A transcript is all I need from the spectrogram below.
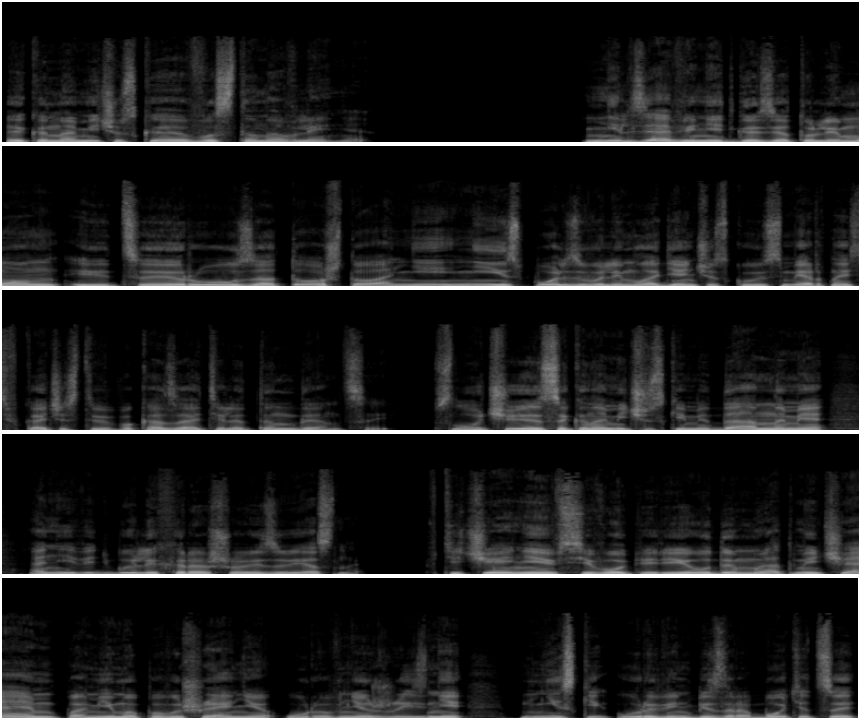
Экономическое восстановление. Нельзя винить газету «Лимон» и ЦРУ за то, что они не использовали младенческую смертность в качестве показателя тенденций. В случае с экономическими данными они ведь были хорошо известны. В течение всего периода мы отмечаем, помимо повышения уровня жизни, низкий уровень безработицы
